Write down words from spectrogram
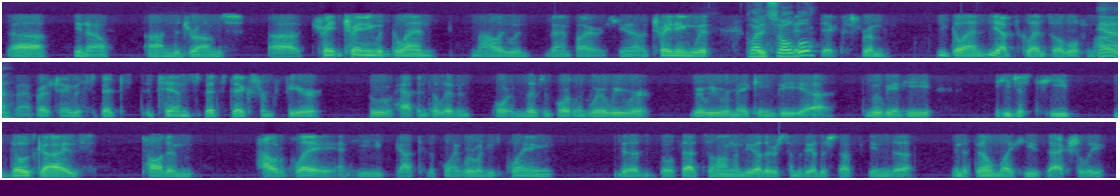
uh, you know, on the drums, uh, tra- training with Glen from the Hollywood Vampires, you know, training with Glen with Sobel? Sticks from Glen, yeah, it's Glen Sobel from Yeah. Hollywood Vampires, training with Spit Tim Spit Stix from Fear, who happened to live in Port, lives in Portland where we were where we were making the uh, movie, and he he just he those guys taught him how to play, and he got to the point where when he's playing the both that song and the other some of the other stuff in the in the film, like he's actually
